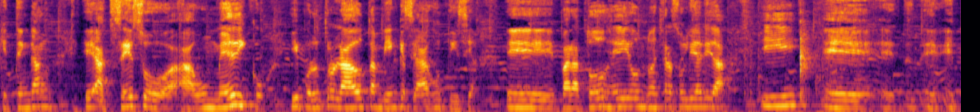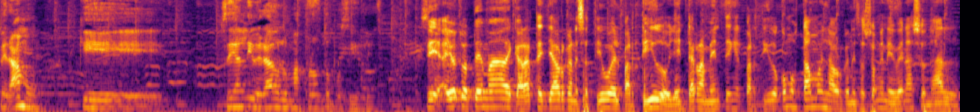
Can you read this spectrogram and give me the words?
que tengan eh, acceso a un médico y por otro lado también que se haga justicia. Eh, para todos ellos nuestra solidaridad y eh, eh, esperamos que sean liberados lo más pronto posible. Sí, hay otro tema de carácter ya organizativo del partido, ya internamente en el partido. ¿Cómo estamos en la organización a nivel nacional?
